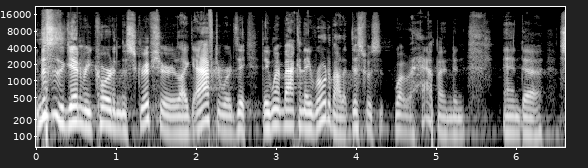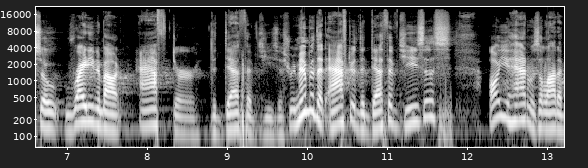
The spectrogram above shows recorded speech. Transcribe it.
And this is again recorded in the scripture, like afterwards. They, they went back and they wrote about it. This was what happened. And, and uh, so, writing about after the death of Jesus. Remember that after the death of Jesus, all you had was a lot of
